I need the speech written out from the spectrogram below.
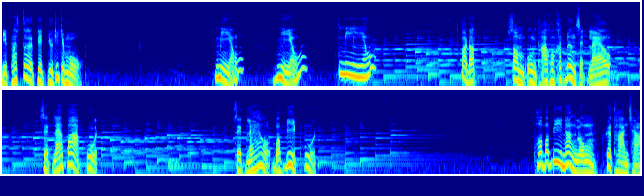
มีพลาสเตอร์ติดอยู่ที่จมูก เหมียว เหมียว เหมียวป้าดอท ซ่อมอุ้งเท้าของคัดเดิลเสร็จแล้ว เสร็จแล้วป้าพูด เสร็จแล้วบ๊อบบี้พูด พอบ๊อบบี้นั่งลงเพื่อทานชา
